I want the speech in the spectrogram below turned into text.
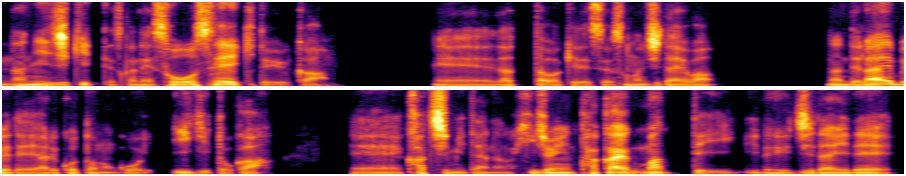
う、何時期ですかね、創世期というか、えー、だったわけですよ、その時代は。なんでライブでやることのこう意義とか、えー、価値みたいなのが非常に高まっている時代で、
